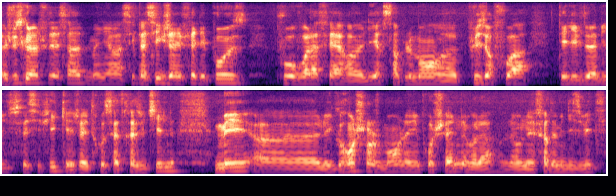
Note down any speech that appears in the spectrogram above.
Euh, Jusque-là, je faisais ça de manière assez classique. J'avais fait des pauses pour voilà, faire euh, lire simplement euh, plusieurs fois des livres de la Bible spécifiques. Et j'avais trouvé ça très utile. Mais euh, les grands changements l'année prochaine, voilà, là on est fin 2018,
